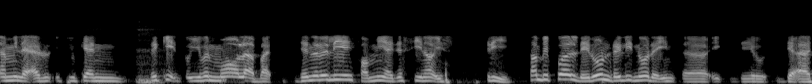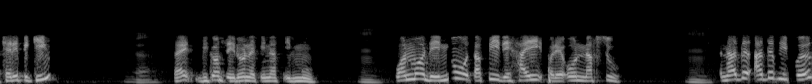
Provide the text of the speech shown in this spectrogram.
I mean like if you can break it to even more lah, but generally for me I just see now is three. Some people they don't really know the uh, they, they are cherry picking, Yeah. right? Because they don't have enough ilmu. Hmm. One more they know tapi they hide it for their own nafsu. Hmm. Another other people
